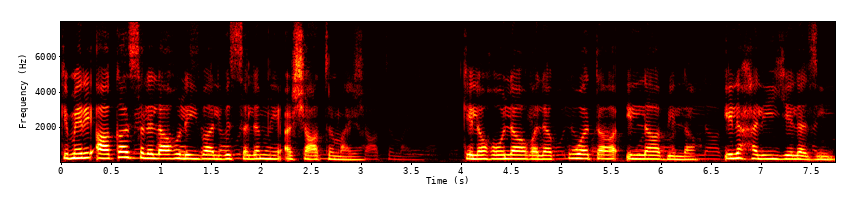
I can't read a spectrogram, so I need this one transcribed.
कि मेरे आका सल्लल्लाहु अलैहि वसल्लम ने अरशाद फरमाया कि लाहौला वला कुवता इल्ला बिल्ला इल हली ये लजीम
